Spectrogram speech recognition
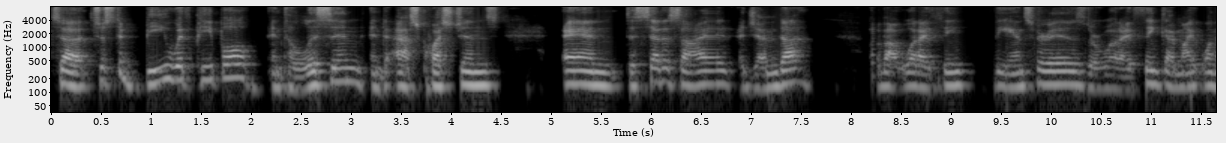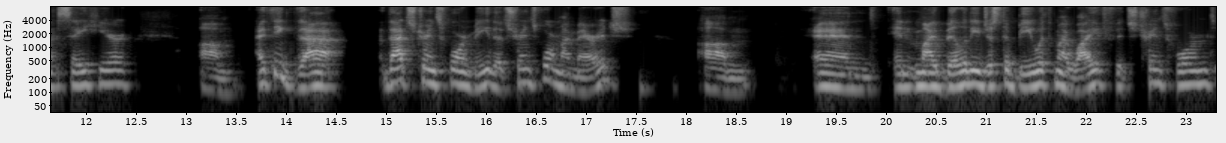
to just to be with people and to listen and to ask questions and to set aside agenda about what I think the answer is or what I think I might want to say here. Um, I think that that's transformed me. That's transformed my marriage, um, and in my ability just to be with my wife. It's transformed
